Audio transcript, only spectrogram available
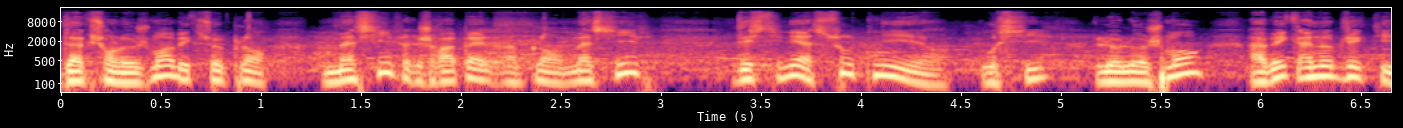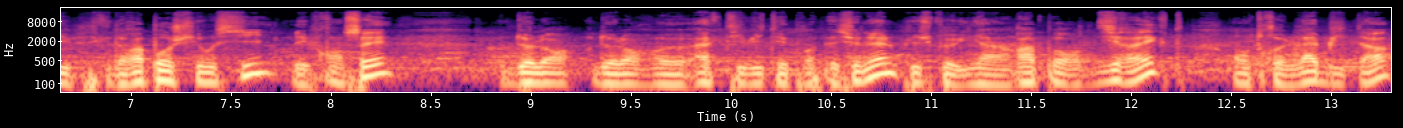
d'Action Logement avec ce plan massif Je rappelle, un plan massif destiné à soutenir aussi le logement avec un objectif, c'est de rapprocher aussi les Français de leur, leur activité professionnelle, puisqu'il y a un rapport direct entre l'habitat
